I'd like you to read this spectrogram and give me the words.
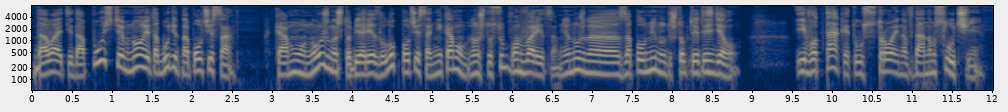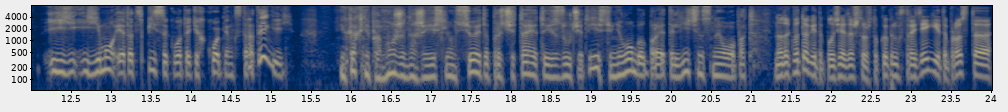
давайте допустим, но это будет на полчаса. Кому нужно, чтобы я резал лук полчаса? Никому, потому что суп вон варится. Мне нужно за полминуты, чтобы ты это сделал. И вот так это устроено в данном случае. И ему этот список вот этих копинг-стратегий, никак не поможет, даже если он все это прочитает и изучит, если у него был про это личностный опыт. Но так в итоге это получается что? Что копинг-стратегии – это просто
